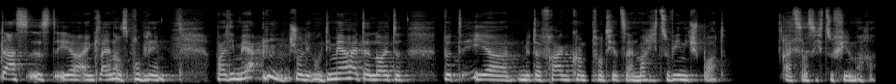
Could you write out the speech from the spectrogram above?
das ist eher ein kleineres Problem, weil die, Mehr Entschuldigung, die Mehrheit der Leute wird eher mit der Frage konfrontiert sein, mache ich zu wenig Sport, als dass ich zu viel mache.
